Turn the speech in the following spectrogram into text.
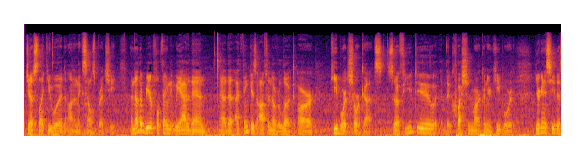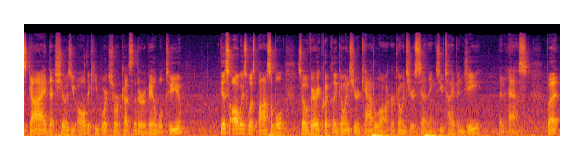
just like you would on an Excel spreadsheet. Another beautiful thing that we added in uh, that I think is often overlooked are keyboard shortcuts. So if you do the question mark on your keyboard, you're going to see this guide that shows you all the keyboard shortcuts that are available to you. This always was possible, so very quickly go into your catalog or go into your settings. You type in G, then S. But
